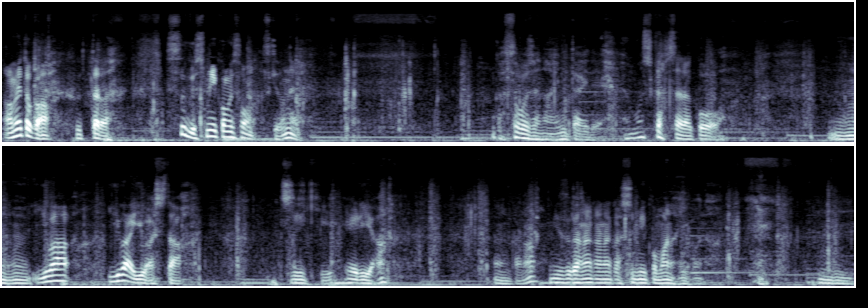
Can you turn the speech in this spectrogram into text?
雨とか降ったらすぐ染み込みそうなんですけどね。なんかそうじゃないみたいで。もしかしたらこううん岩岩岩した地域エリアなんかな水がなかなか染み込まないような。うん。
